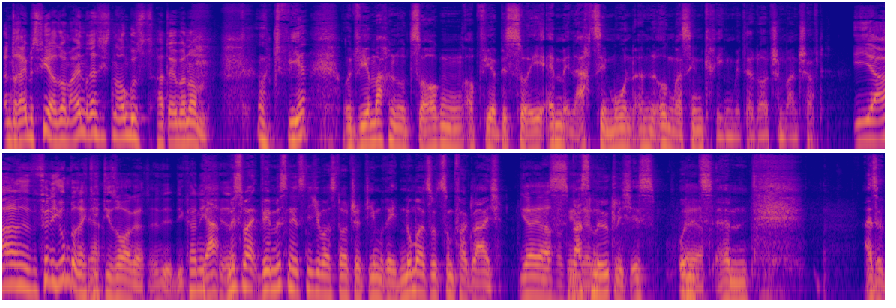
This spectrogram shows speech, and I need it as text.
An drei bis vier, also am 31. August hat er übernommen. Und wir, und wir machen uns Sorgen, ob wir bis zur EM in 18 Monaten irgendwas hinkriegen mit der deutschen Mannschaft. Ja, völlig unberechtigt die Sorge. Die kann ich. Ja, äh, müssen wir, wir müssen jetzt nicht über das deutsche Team reden, nur mal so zum Vergleich. Ja, ja, was, was möglich ist. Und Ähm, also äh,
